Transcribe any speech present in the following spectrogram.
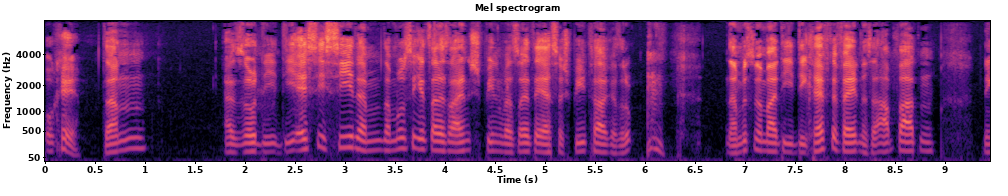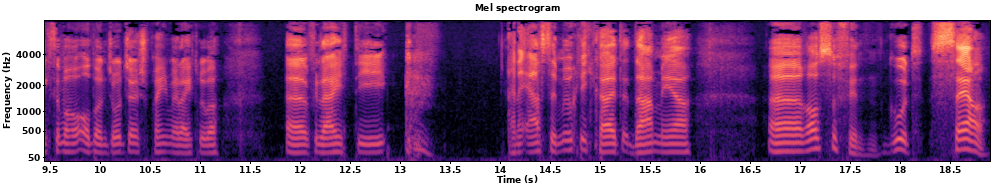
Okay, dann also die, die SEC, da, da muss ich jetzt alles einspielen, was seit der erste Spieltag ist. Also, da müssen wir mal die, die Kräfteverhältnisse abwarten. Nächste Woche Auburn Georgia sprechen wir gleich drüber. Äh, vielleicht die eine erste Möglichkeit, da mehr äh, rauszufinden. Gut, Sir.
